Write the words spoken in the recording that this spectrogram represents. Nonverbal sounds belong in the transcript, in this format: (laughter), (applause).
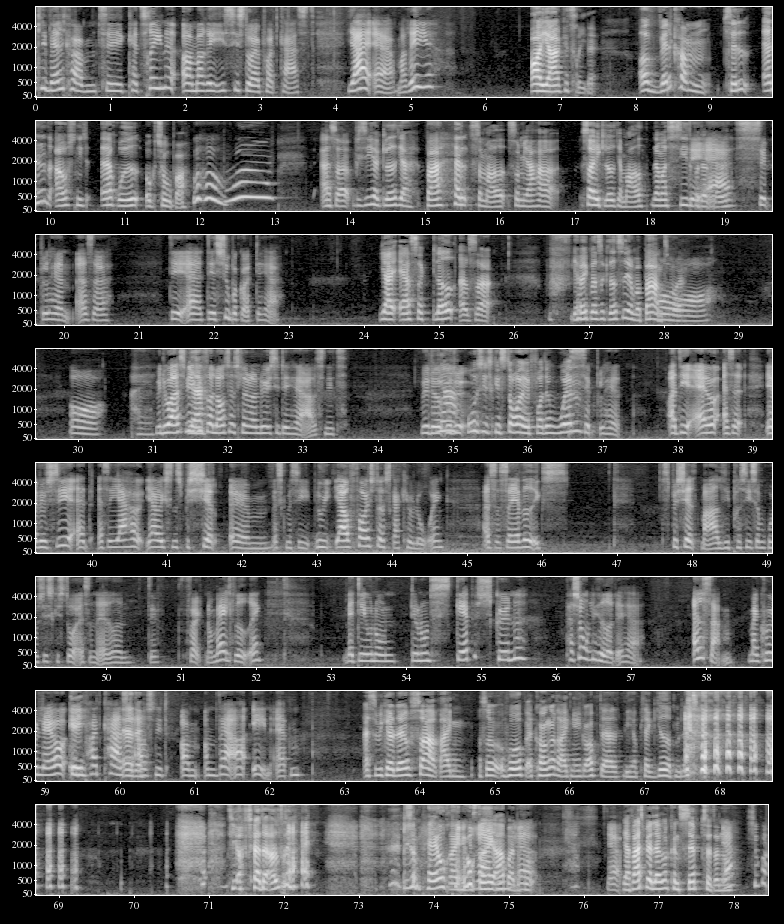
Hjertelig velkommen til Katrine og Maries historiepodcast. Jeg er Marie. Og jeg er Katrine. Og velkommen til andet afsnit af Røde Oktober. Woohoo. Woo! Altså, hvis I har glædet jer bare halvt så meget, som jeg har, så har I glædet jer meget. Lad mig sige det, Det på den er måde. simpelthen, altså, det er, det er super godt det her. Jeg er så glad, altså... Uff, jeg har ikke været så glad, siden jeg var barn, tror jeg. Åh. Men du har også virkelig Ja. fået lov til at slå dig løs i det her afsnit. Vil du, Ja, vil du, russisk historie for the win. Simpelthen. Og det er jo, altså, jeg vil jo sige, at altså, jeg, har, jeg er jo ikke sådan speciel, øhm, hvad skal man sige, nu, jeg er jo forhistorisk arkeolog, ikke? Altså, så jeg ved ikke specielt meget lige præcis om russisk historie, sådan andet end det folk normalt ved, ikke? Men det er jo nogle, det er jo nogle skæppe, skønne personligheder, det her. Alle sammen. Man kunne jo lave Det et podcast-afsnit om, om hver en af dem. Altså, vi kan jo lave SAR-rækken, og så håbe, at kongerækken ikke opdager, at vi har plagieret dem lidt. (laughs) De opdager det aldrig. Nej. Ligesom paverækken, vi stadig arbejder ja. på. Ja, Jeg har faktisk ved at lave noget koncept til dig nu. ja super.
